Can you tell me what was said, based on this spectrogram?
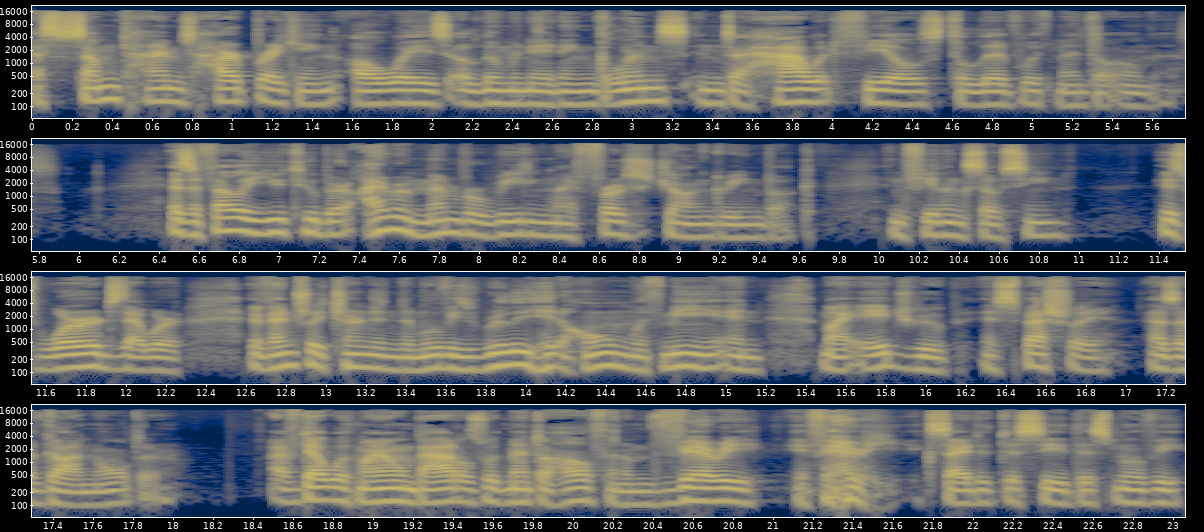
a sometimes heartbreaking, always illuminating glimpse into how it feels to live with mental illness. As a fellow YouTuber, I remember reading my first John Green book and feeling so seen. His words that were eventually turned into movies really hit home with me and my age group, especially as I've gotten older. I've dealt with my own battles with mental health, and I'm very, very excited to see this movie.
